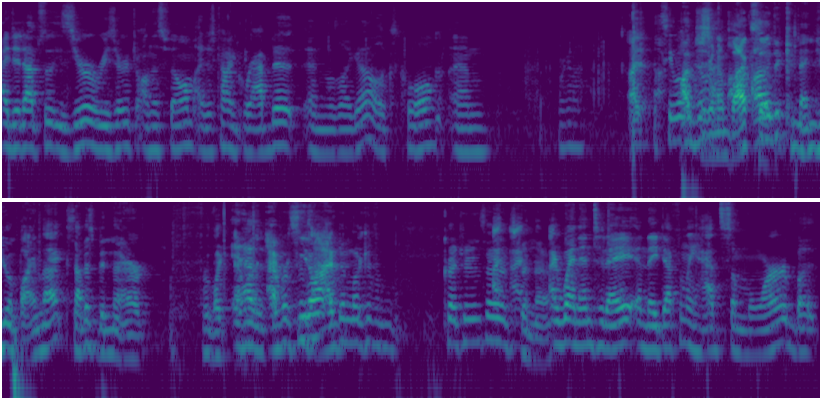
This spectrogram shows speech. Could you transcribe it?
I did absolutely zero research on this film. I just kind of grabbed it and was like, "Oh, it looks cool," and we're gonna. I, Let's see what I'm we just got. I, We're gonna unbox I, I it. like to commend you on buying that because that has been there for like It ever, has- ever you since know what? I've been looking for Criterion Center. It's I, been there. I went in today and they definitely had some more, but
